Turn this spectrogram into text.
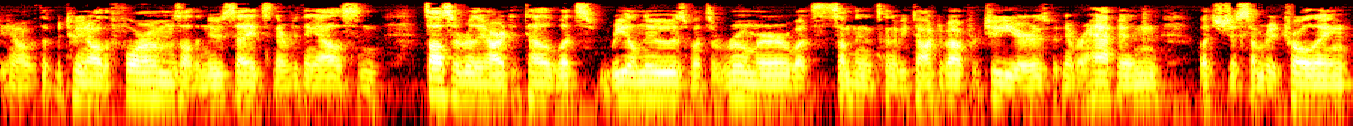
You know, the, between all the forums, all the news sites, and everything else, and it's also really hard to tell what's real news, what's a rumor, what's something that's going to be talked about for two years but never happened, what's just somebody trolling.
